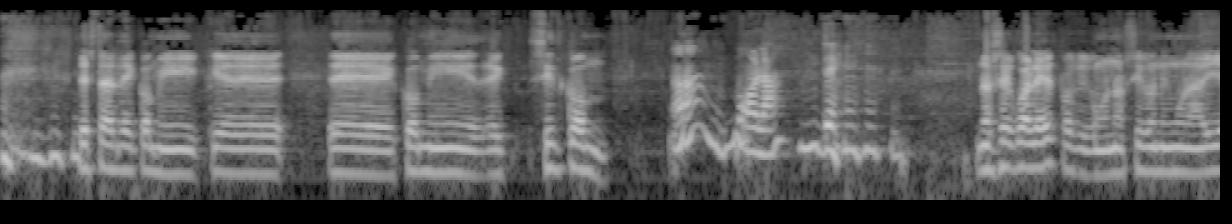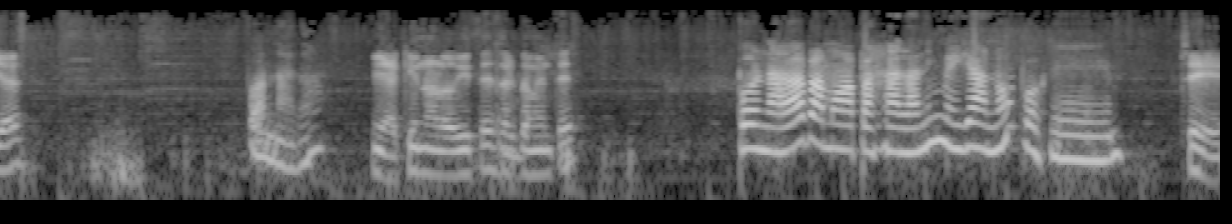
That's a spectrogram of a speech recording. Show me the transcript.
De estas de cómic, eh, de, cómic, de sitcom. Ah, mola. No sé cuál es, porque como no sigo ninguna de ellas, Pues nada. y aquí no lo dice exactamente. Pues nada, vamos a pasar al anime ya, ¿no? Porque Sí.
